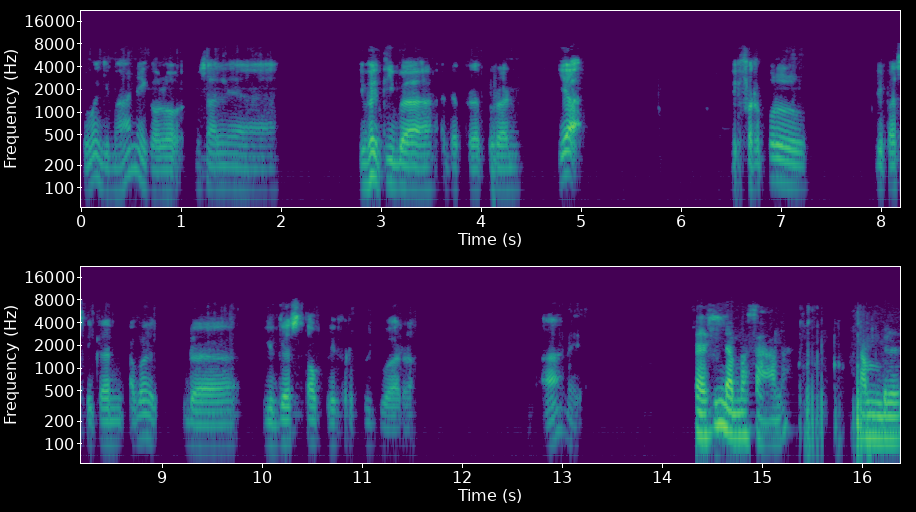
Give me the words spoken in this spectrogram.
Cuma gimana ya kalau misalnya tiba-tiba ada peraturan ya Liverpool dipastikan apa udah Liga stop Liverpool juara. Mana ya? Saya sih enggak masalah. Ambil.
